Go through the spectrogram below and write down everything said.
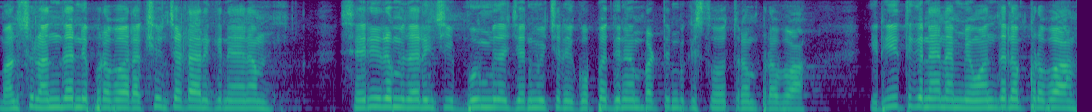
మనుషులందరినీ ప్రభా రక్షించడానికి నేను శరీరం ధరించి భూమి మీద జన్మించిన గొప్ప దినం బట్టి మీకు స్తోత్రం ప్రభా. ఈ రీతిగా నైనా మేమందరం ప్రభా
